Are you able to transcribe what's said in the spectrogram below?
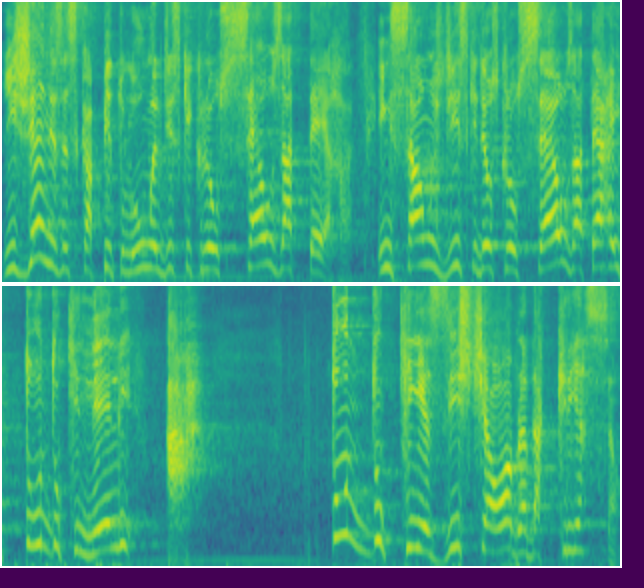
Em Gênesis capítulo 1, ele diz que criou os céus a terra. Em Salmos diz que Deus criou os céus, a terra e tudo que nele há. Tudo que existe é obra da criação.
